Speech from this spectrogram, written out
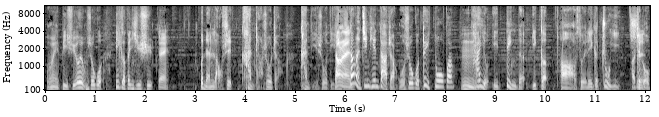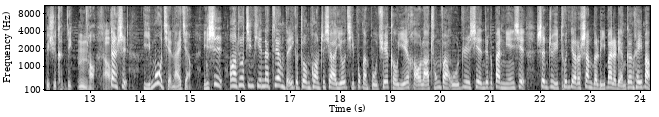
我们也必须，因为我们说过，一个分析师对，不能老是看涨说涨。看跌说跌，当然，当然，今天大涨，我说过对多方，嗯，它有一定的一个啊所谓的一个注意啊，这个我必须肯定，嗯，好，但是以目前来讲，你是啊说今天呢这样的一个状况之下，尤其不管补缺口也好啦，重返五日线这个半年线，甚至于吞掉了上个礼拜的两根黑棒，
